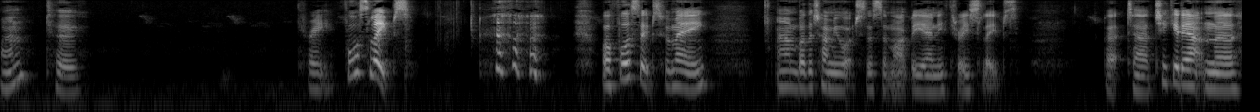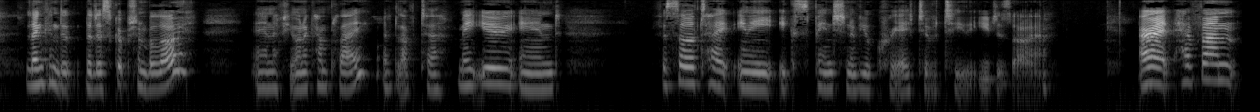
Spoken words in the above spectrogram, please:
one, two, three, four sleeps. well, four sleeps for me. Um, by the time you watch this, it might be only three sleeps. But uh, check it out in the link in the description below. And if you want to come play, I'd love to meet you and facilitate any expansion of your creativity that you desire. All right, have fun.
